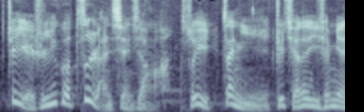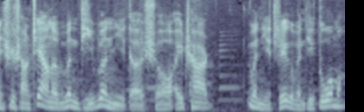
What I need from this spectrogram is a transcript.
这也是一个自然现象啊。所以在你之前的一些面试上，这样的问题问你的时候，HR 问你这个问题多吗？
